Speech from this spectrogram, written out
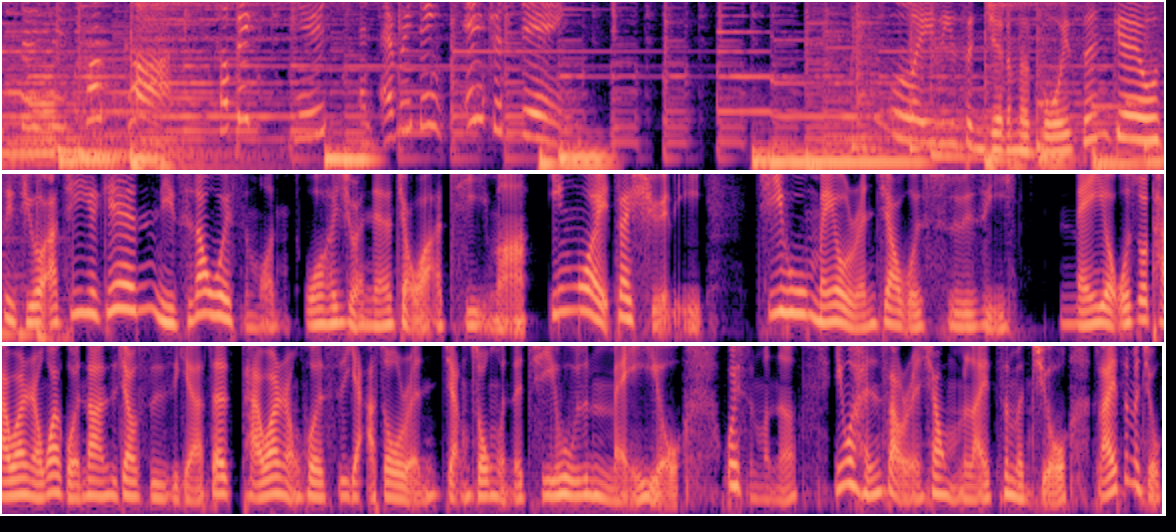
to Susie's podcast. Topics, news, and everything interesting. Ladies and gentlemen, boys and girls, it's your 阿季 again。你知道为什么我很喜欢人家叫我阿季吗？因为在雪梨几乎没有人叫我 Susie。 没有，我说台湾人、外国人当然是叫 Susie 啊，在台湾人或者是亚洲人讲中文的几乎是没有。为什么呢？因为很少人像我们来这么久，来这么久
